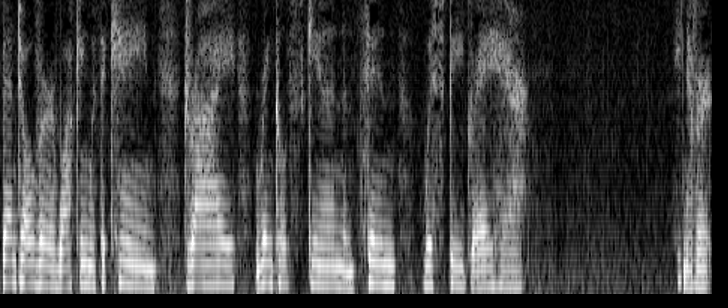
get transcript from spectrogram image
bent over, walking with a cane, dry, wrinkled skin, and thin, wispy gray hair. He'd never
